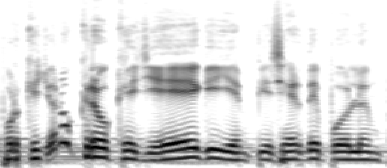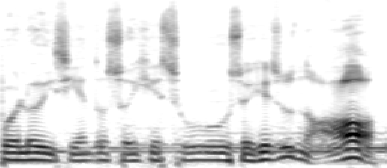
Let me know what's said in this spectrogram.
Porque yo no creo que llegue y empiece a ir de pueblo en pueblo diciendo soy Jesús, soy Jesús. No,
